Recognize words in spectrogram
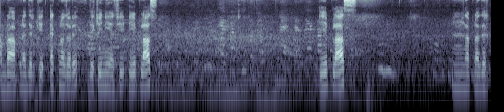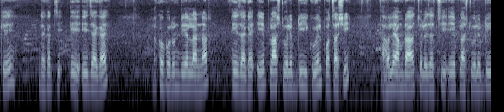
আমরা আপনাদেরকে এক নজরে দেখিয়ে নিয়েছি এ প্লাস এ প্লাস আপনাদেরকে দেখাচ্ছি এ এই জায়গায়। লক্ষ্য করুন ডিয়ার লার্নার এই জায়গায় A plus twelve D equal পঁচাশি। তাহলে আমরা চলে যাচ্ছি এ প্লাস টুয়েলভ ডি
